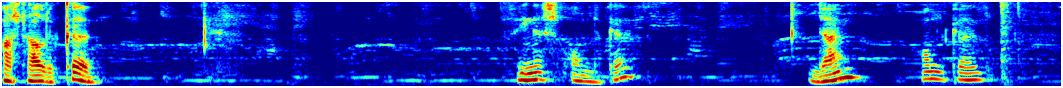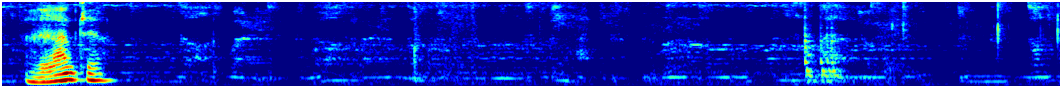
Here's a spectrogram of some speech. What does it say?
vasthouden keu. Vingers om de keu. Duim om de keu. Ruimte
